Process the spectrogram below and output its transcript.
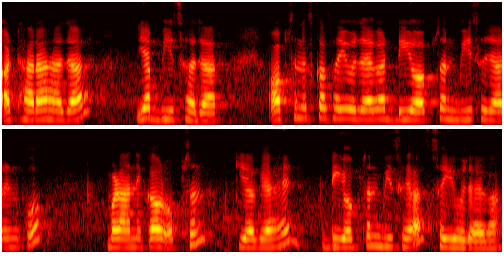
अठारह हज़ार या बीस हज़ार? ऑप्शन इसका सही हो जाएगा, डी ऑप्शन बीस हज़ार इनको बढ़ाने का ऑप्शन किया गया है, डी ऑप्शन बीस हज़ार सही हो जाएगा।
